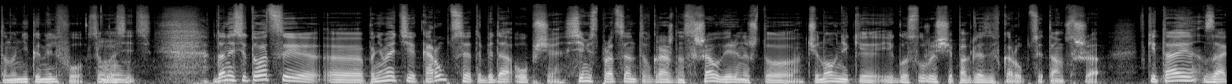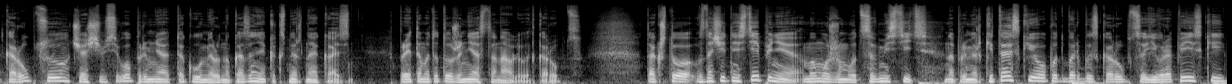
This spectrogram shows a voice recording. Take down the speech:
как-то, ну, не камильфо, согласитесь. Угу. В данной ситуации, э, понимаете, коррупция – это беда общая. 70% граждан США уверены, что чиновники и госслужащие погрязли в коррупции там, в США. В Китае за коррупцию чаще всего применяют такую меру наказания, как смертная казнь. При этом это тоже не останавливает коррупцию. Так что в значительной степени мы можем вот совместить, например, китайский опыт борьбы с коррупцией, европейский,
